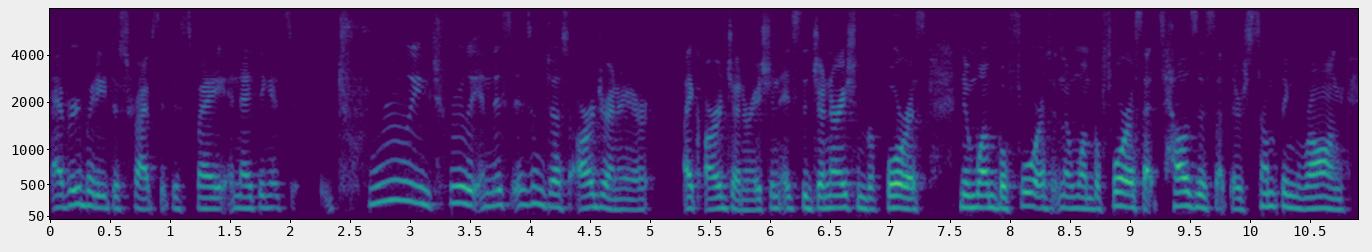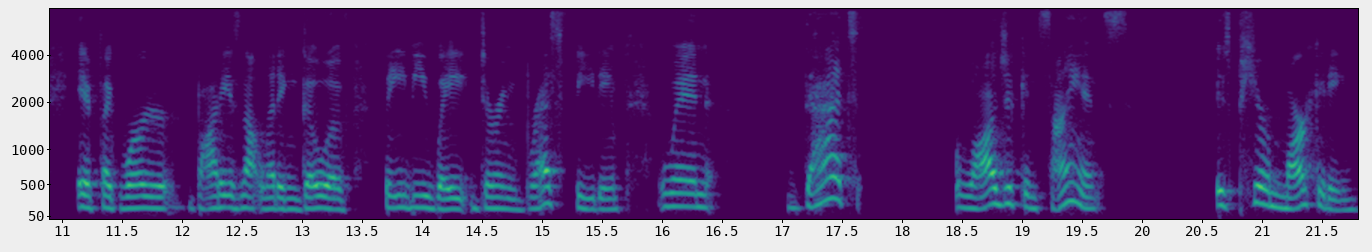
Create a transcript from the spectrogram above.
everybody describes it this way. And I think it's truly, truly, and this isn't just our generator, like our generation it's the generation before us and the one before us and the one before us that tells us that there's something wrong if like our body is not letting go of baby weight during breastfeeding when that logic and science is pure marketing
